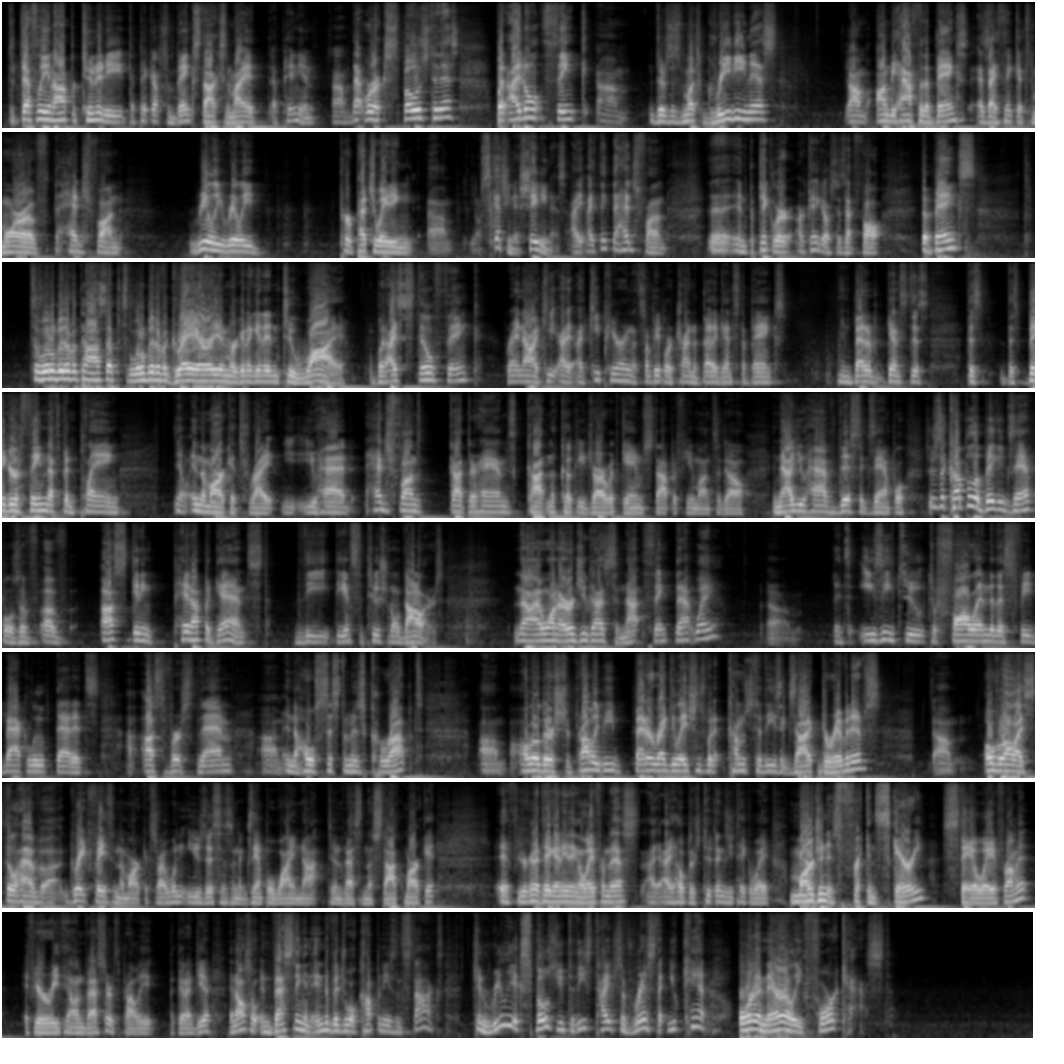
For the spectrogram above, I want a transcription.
There's definitely an opportunity to pick up some bank stocks, in my opinion, um, that were exposed to this, but I don't think um, there's as much greediness um, on behalf of the banks as I think it's more of the hedge fund really, really perpetuating um, you know, sketchiness, shadiness. I, I think the hedge fund, uh, in particular, Archegos, is at fault. The banks, it's a little bit of a toss up, it's a little bit of a gray area, and we're going to get into why. But I still think right now I keep I, I keep hearing that some people are trying to bet against the banks and bet against this this this bigger theme that's been playing you know in the markets right? You, you had hedge funds got their hands caught in the cookie jar with GameStop a few months ago. And now you have this example. So there's a couple of big examples of of us getting pit up against the the institutional dollars now, I want to urge you guys to not think that way. Um, it's easy to to fall into this feedback loop that it's uh, us versus them, um, and the whole system is corrupt. Um, although there should probably be better regulations when it comes to these exotic derivatives. Um, overall, I still have uh, great faith in the market, so I wouldn't use this as an example why not to invest in the stock market if you're going to take anything away from this, I, I, hope there's two things you take away. Margin is freaking scary. Stay away from it. If you're a retail investor, it's probably a good idea. And also, investing in individual companies and stocks can really expose you to these types of risks that you can't ordinarily forecast.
